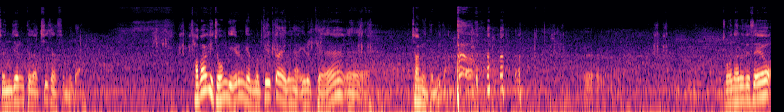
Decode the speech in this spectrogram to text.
전쟁터 같이 잤습니다. 차박이 좋은 게 이런 게 뭐 길가에 그냥 이렇게 예, 자면 됩니다. 어, 좋은 하루 되세요.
